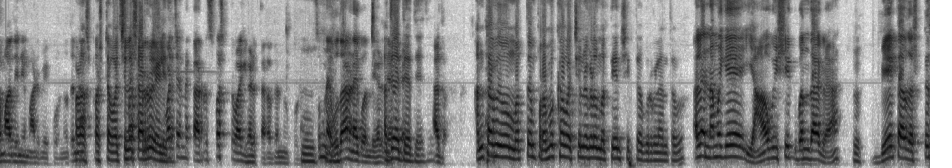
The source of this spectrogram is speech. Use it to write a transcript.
ಸಮಾಧಿನೇ ಮಾಡ್ಬೇಕು. ಅನ್ನೋದನ್ನ ಸ್ಪಷ್ಟ ವಚನಕಾರರು ಹೇಳಿ ವಚನಕಾರರು ಸ್ಪಷ್ಟವಾಗಿ ಹೇಳ್ತಾರೆ ಅದನ್ನು ಕೂಡ. ಸುಮ್ಮನೆ ಉದಾಹರಣೆಗೆ ಒಂದು ಹೇಳ್ತಾರೆ ಅದೇ. ಅಂತವು ಮತ್ತೆ ಪ್ರಮುಖ ವಚನಗಳು ಮತ್ತೇನ್ ಸಿಗ್ತಾವ ಗುರುಗಳ ಅಂತವು ಅಲ್ಲ ನಮಗೆ ಯಾವ ವಿಷಯಕ್ಕೆ ಬಂದಾಗ ಬೇಕಾದಷ್ಟು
